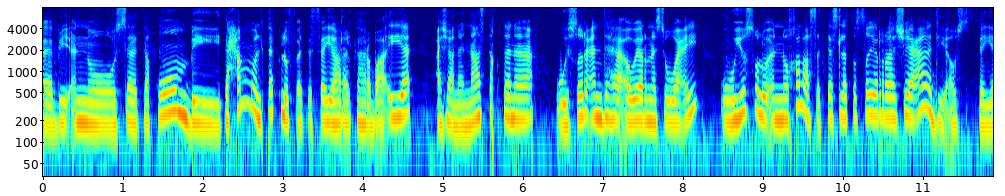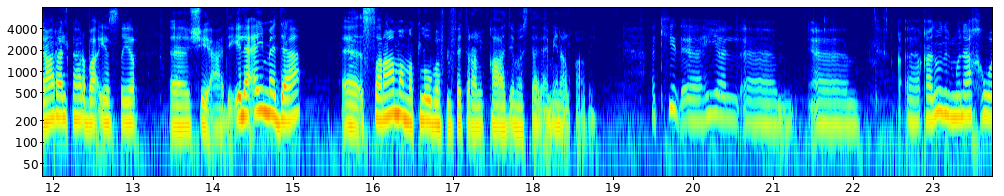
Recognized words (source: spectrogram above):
آه، بأنه ستقوم بتحمل تكلفة السيارة الكهربائية عشان الناس تقتنع ويصير عندها أويرنس ووعي ويوصلوا أنه خلاص التسلا تصير شيء عادي أو السيارة الكهربائية تصير شيء عادي. إلى أي مدى آه، الصرامة مطلوبة في الفترة القادمة أستاذ أمين القاضي؟ أكيد آه، هي آه، قانون المناخ هو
